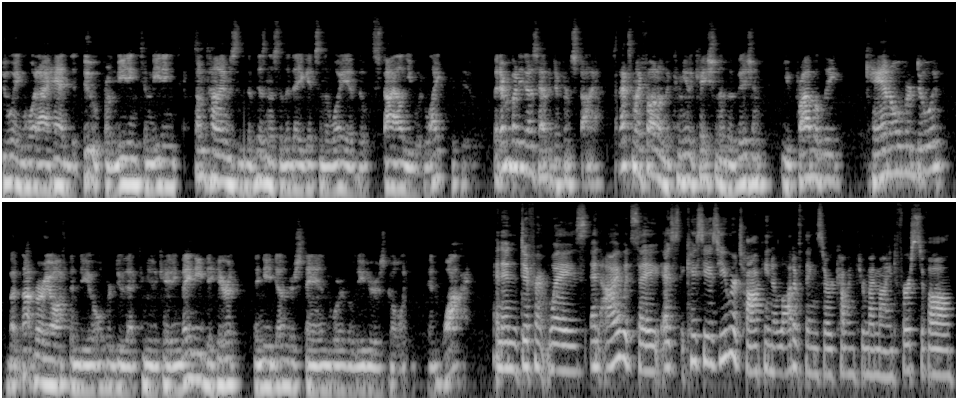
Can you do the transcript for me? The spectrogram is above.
doing what I had to do from meeting to meeting. Sometimes the business of the day gets in the way of the style you would like to do, but everybody does have a different style. That's my thought on the communication of the vision. You probably can overdo it, but not very often do you overdo that communicating. They need to hear it, they need to understand where the leader is going and why and in different ways. And I would say, as Casey, as you were talking, a lot of things are coming through my mind. First of all,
